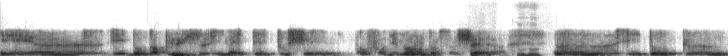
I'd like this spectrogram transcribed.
Et, euh, et donc, en plus, il a été touché profondément dans sa chair. Mhm. Euh, et donc, euh,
